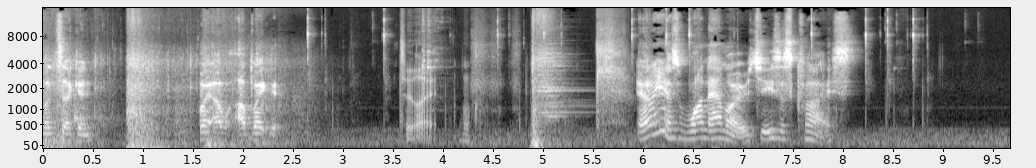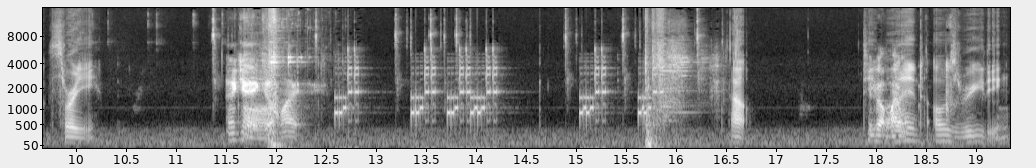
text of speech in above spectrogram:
one second. Wait, I'll, I'll break it. Too late. It only has one ammo. Jesus Christ. Three. Okay, Oh. got my. Ow. Do you got my- I was reading.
